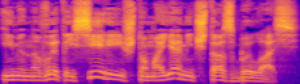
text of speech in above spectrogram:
именно в этой серии, что моя мечта сбылась.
